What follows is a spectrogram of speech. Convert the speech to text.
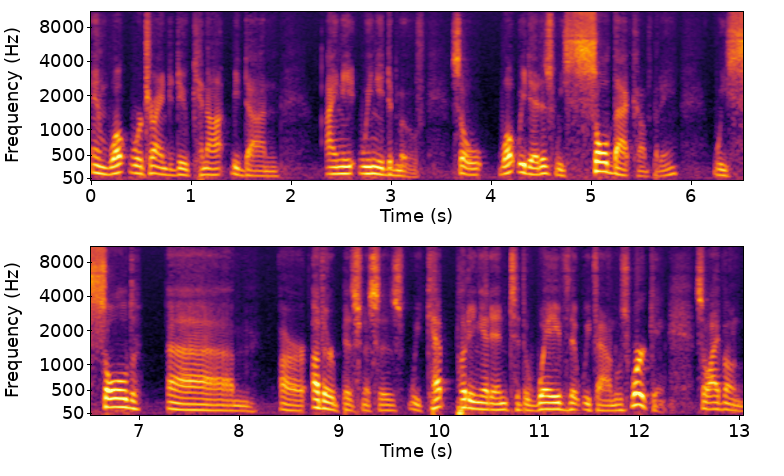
and what we're trying to do cannot be done. I need we need to move. So what we did is we sold that company. We sold um, our other businesses. We kept putting it into the wave that we found was working. So I've owned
